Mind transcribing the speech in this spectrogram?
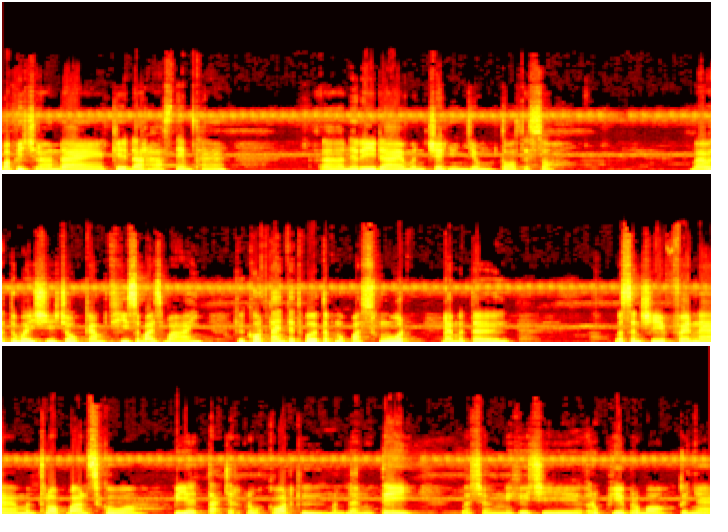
បាទភិច្រើនដែលគេដាក់ហាស្នេមថានារីដែលមិនចេះញញឹមតតែសោះបាទបើទោះបីជាចូលកម្មវិធីសបាយៗគឺគាត់តែងតែធ្វើទឹកមុខបាទស្ងួតដែលមើលទៅបើសិនជា fan ណាមិនធ្លាប់បានស្គាល់ពីអត្តចរិតរបស់គាត់គឺមិនដឹងនោះទេ បាទចឹងនេះគឺជារូបភាពរបស់កញ្ញា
